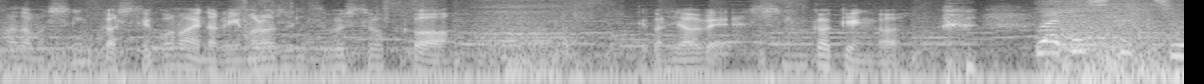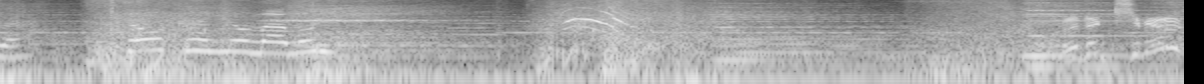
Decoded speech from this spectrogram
まあでも進化してこないなら今のうちに潰しておくか。てか、やべえ、進化権が。私たちは総会を守りれで決める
